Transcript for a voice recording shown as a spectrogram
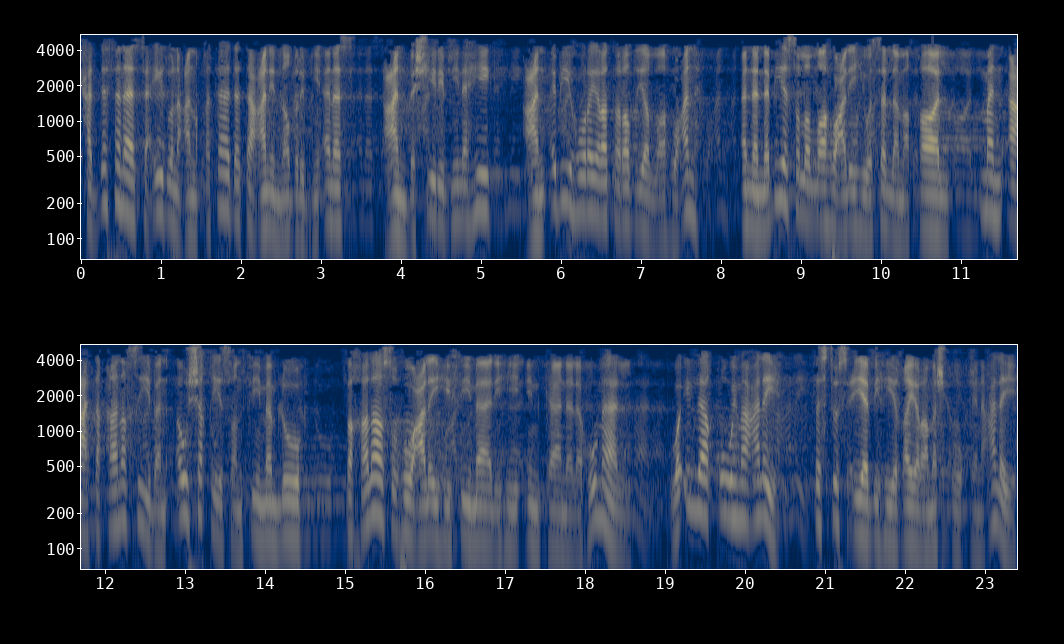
حدثنا سعيد عن قتادة عن النضر بن أنس عن بشير بن نهيك عن أبي هريرة رضي الله عنه أن النبي صلى الله عليه وسلم قال: من أعتق نصيبا أو شقيصا في مملوك فخلاصه عليه في ماله إن كان له مال، وإلا قوم عليه فاستسعي به غير مشقوق عليه.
